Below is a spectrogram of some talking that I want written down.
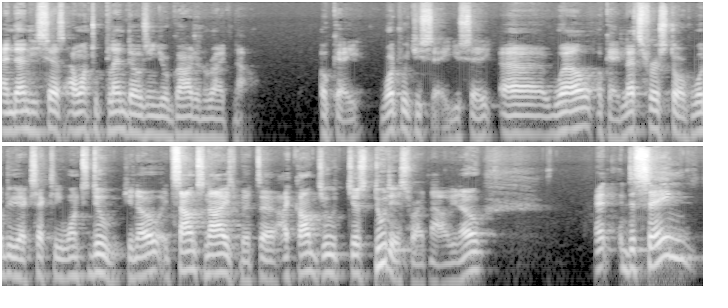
and then he says, "I want to plant those in your garden right now." Okay, what would you say? You say, uh, well, okay, let's first talk. What do you exactly want to do? You know, it sounds nice, but uh, I can't do, just do this right now, you know? And the same,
